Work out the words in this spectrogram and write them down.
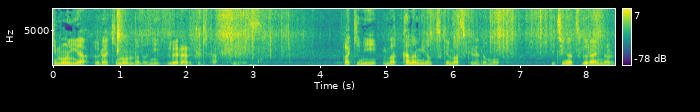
鬼門や裏鬼門などに植えられてきた木です。秋に真っ赤な実をつけますけれども1月ぐらいになる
